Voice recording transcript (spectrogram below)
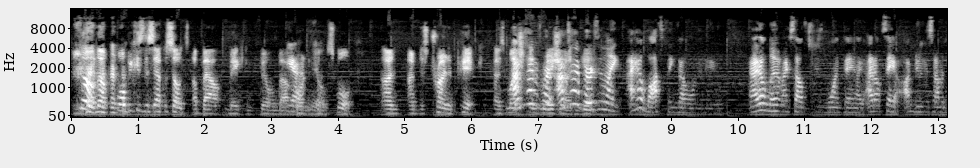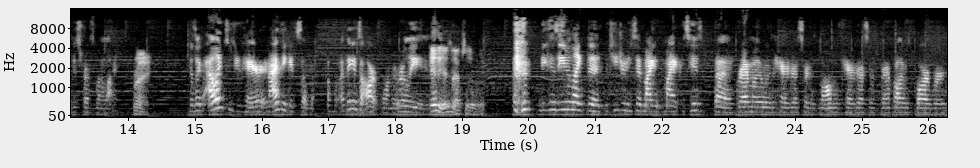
No, no. Well, because this episode's about making film, about Yeah. going to Yeah. film school. I'm I'm just trying to pick as I'm much the type of per- information. I'm type of can person like I have lots of things I want to do, and I don't limit myself to just one thing. Like I don't say I'm doing this and I'm gonna do this the rest of my life. Right. Because like I like to do hair, and I think it's a, I think it's an art form. It really is. It is absolutely. because even like the, the teacher, he said my my because his uh, grandmother was a hairdresser, and his mom was a hairdresser, his grandfather was a barber,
